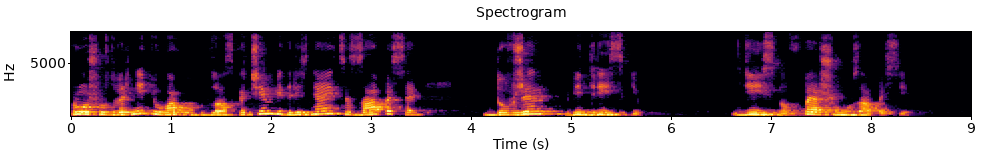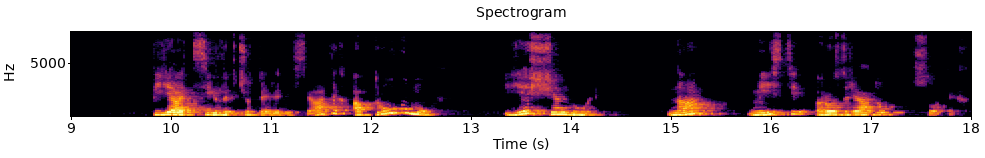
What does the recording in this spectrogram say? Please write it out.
Прошу, зверніть увагу, будь ласка, чим відрізняються записи довжин відрізків. Дійсно, в першому записі 5,4, а в другому є ще 0 на місці розряду сотих.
